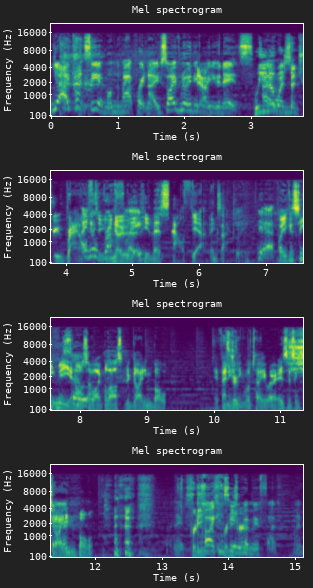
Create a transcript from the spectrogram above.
Yeah, I can't see him on the map right now, so I have no idea Yeah. where he even is. Well, you know where Um, Sentry ran off I know to. You know that roughly. he, they're south. Yeah, exactly. Yeah. Well, you can see me, and also I blasted a guiding bolt. If anything, we'll tell you where it is. It's a Sure. guiding bolt. Pretty- Oh, I can pretty see him sure. if I move five. Fine.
